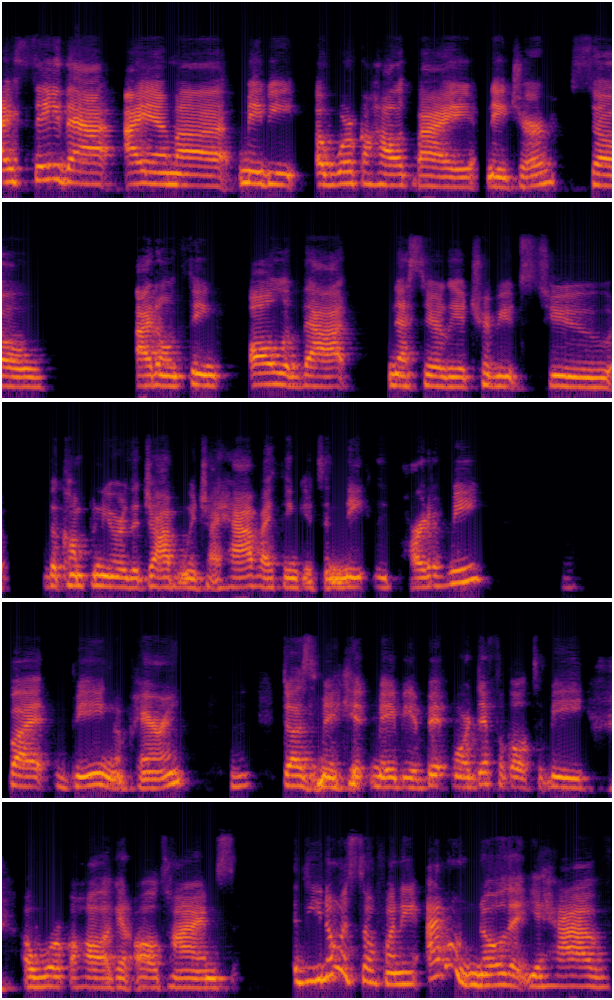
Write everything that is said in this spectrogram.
I say that I am a, maybe a workaholic by nature. So, I don't think all of that necessarily attributes to the company or the job in which I have. I think it's innately part of me. But being a parent mm-hmm. does make it maybe a bit more difficult to be a workaholic at all times. You know what's so funny? I don't know that you have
